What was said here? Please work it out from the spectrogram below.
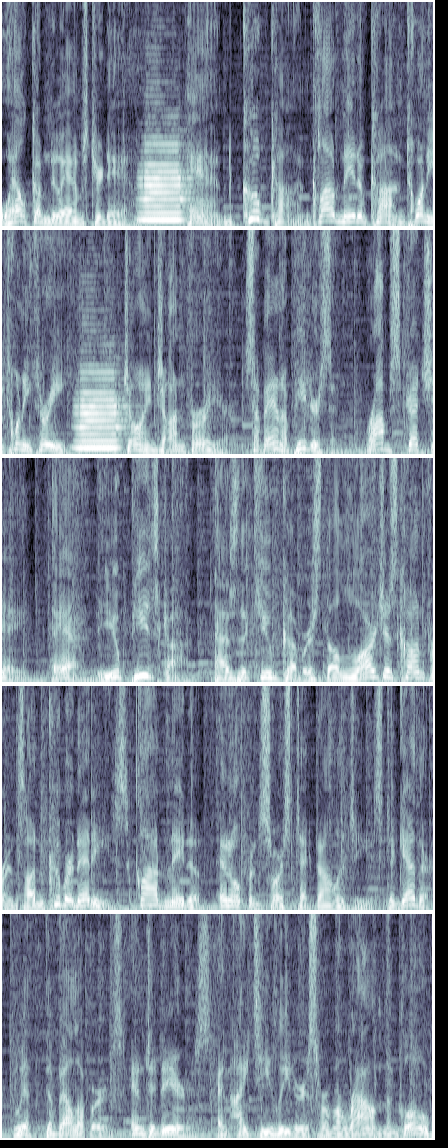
Welcome to Amsterdam and KubeCon Cloud Native Con 2023. Join John Furrier, Savannah Peterson, Rob Strechay, and Joep Piscaer as theCUBE covers the largest conference on Kubernetes, cloud native, and open source technologies together with developers, engineers, and IT leaders from around the globe.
